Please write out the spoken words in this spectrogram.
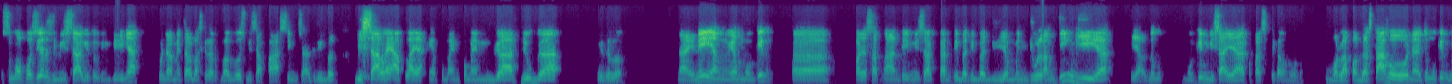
semua posisi harus bisa gitu intinya fundamental basket harus bagus bisa passing bisa dribble bisa layup layaknya pemain-pemain guard juga gitu loh. Nah ini yang yang mungkin uh, pada saat nanti misalkan tiba-tiba dia menjulang tinggi ya ya untuk mungkin bisa ya pas kita umur, umur 18 tahun. Nah itu mungkin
